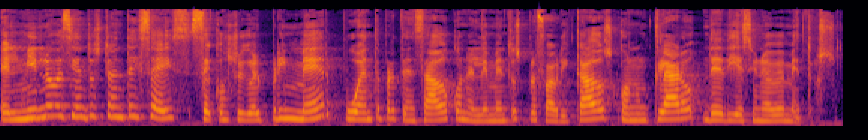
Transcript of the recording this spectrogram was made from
En 1936 se construyó el primer puente pretensado con elementos prefabricados con un claro de 19 metros.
